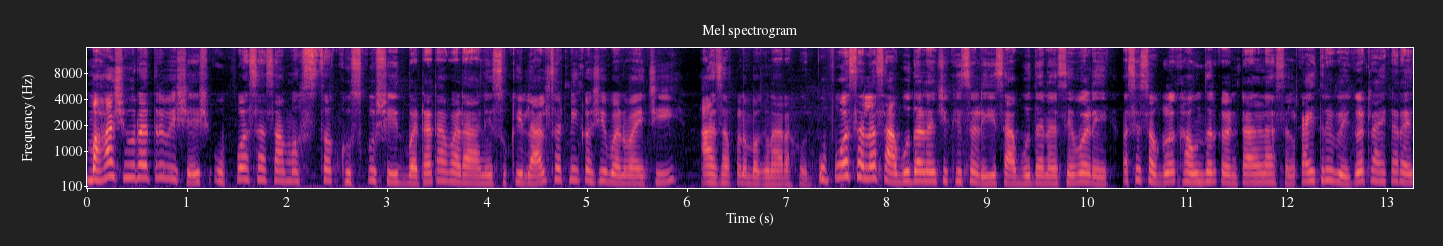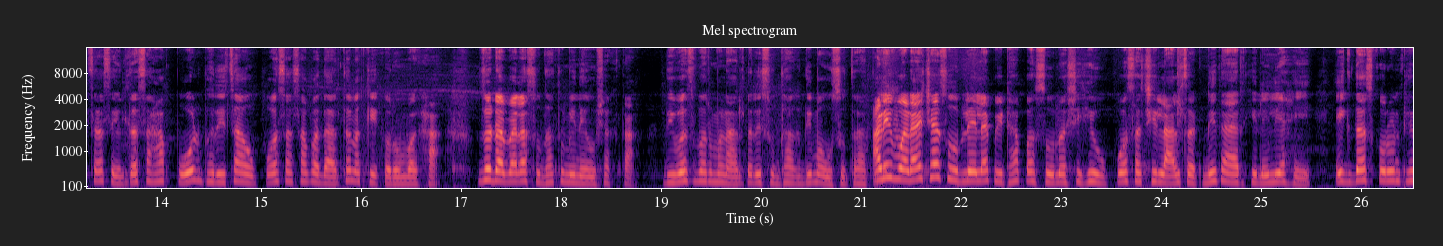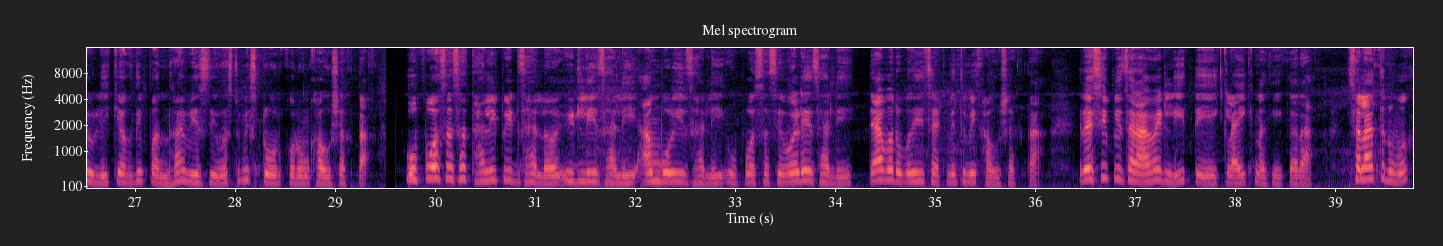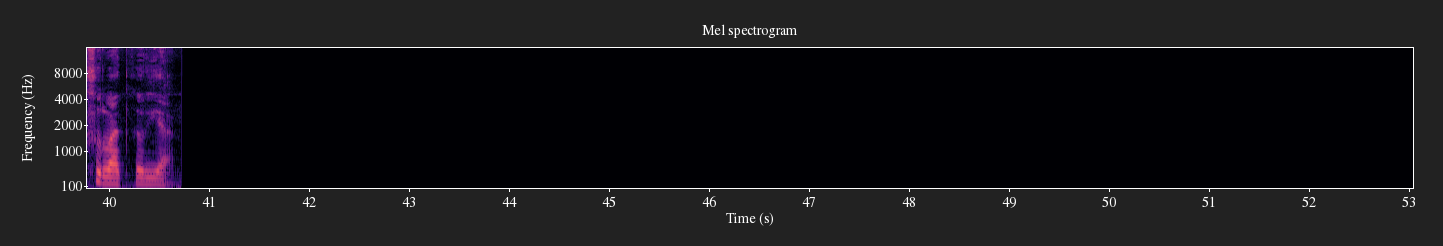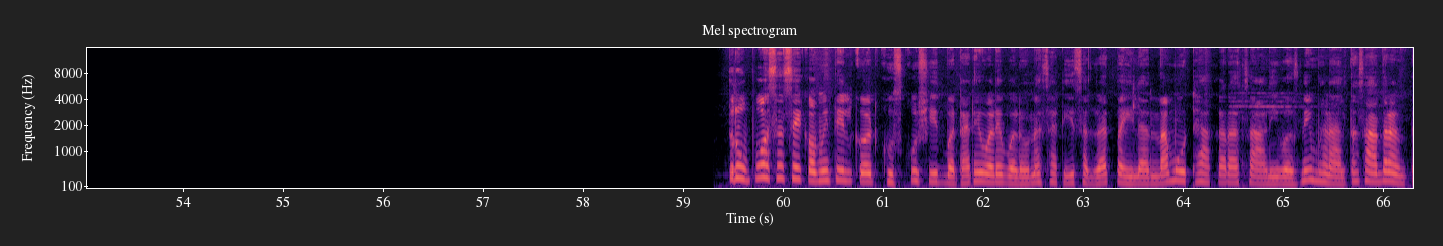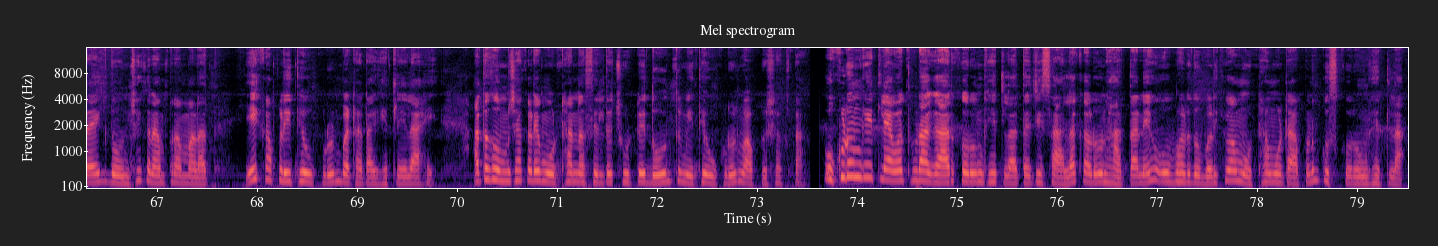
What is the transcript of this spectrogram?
महाशिवरात्र विशेष उपवासाचा मस्त खुसखुशीत बटाटा वडा आणि सुकी लाल चटणी कशी बनवायची आज आपण बघणार आहोत. उपवासाला साबुदाण्याची खिचडी साबुदाण्याचे वडे असे सगळं खाऊन जर कंटाळला असेल काहीतरी वेगळं ट्राय करायचं असेल तसा हा पोटभरीचा उपवास असा पदार्थ नक्की करून बघा. जो डब्याला सुद्धा तुम्ही नेऊ शकता. दिवसभर म्हणाल तरी सुद्धा अगदी मऊसूत राहते. आणि वड्याच्या उरलेल्या पिठापासून अशी ही उपवासाची लाल चटणी तयार केलेली आहे. एकदाच करून ठेवली की अगदी पंधरा वीस दिवस तुम्ही स्टोर करून खाऊ शकता. उपवासाचं थालीपीठ झालं इडली झाली आंबोळी झाली उपवासाचे वडे झाले त्याबरोबर ही चटणी तुम्ही खाऊ शकता. रेसिपी जर आवडली ते एक लाईक नक्की करा. चला तर मग सुरुवात करूया. तर उपवासाचे कमी तेलकट खुसखुशीत बटाटे वडे बनवण्यासाठी सगळ्यात पहिल्यांदा मोठ्या आकाराचा आणि वजनी म्हणाल तर साधारणतः एक दोनशे ग्राम प्रमाणात एक आपण इथे उकडून बटाटा घेतलेला आहे. आता तुमच्याकडे मोठा नसेल तर छोटे दोन तुम्ही इथे उकडून वापरू शकता. उकडून घेतल्यावर थोडा गार करून घेतला त्याची सालं काढून हाताने ओभडदोबड किंवा मोठा मोठा आपण कुस्करून घेतला.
